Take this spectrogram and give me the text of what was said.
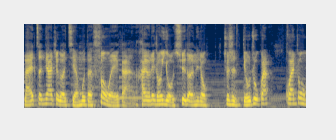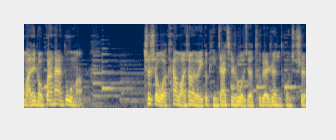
来增加这个节目的氛围感，还有那种有趣的那种，就是留住观观众嘛，那种观看度嘛。就是我看网上有一个评价，其实我觉得特别认同，就是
